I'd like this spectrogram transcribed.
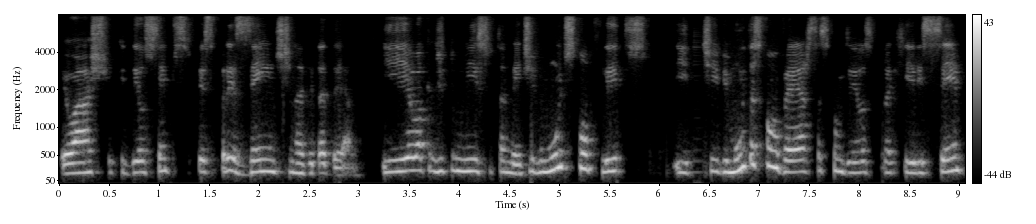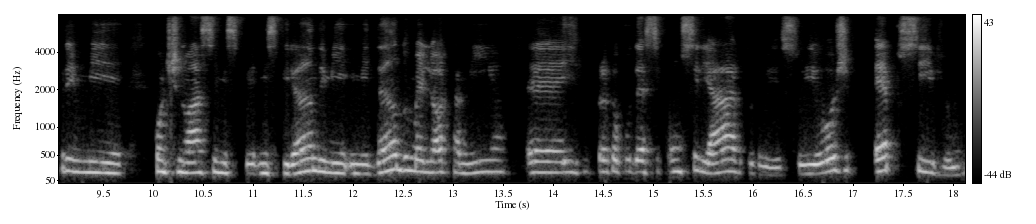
Eu acho que Deus sempre se fez presente na vida dela. E eu acredito nisso também. Tive muitos conflitos e tive muitas conversas com Deus para que Ele sempre me continuasse me inspirando e me, e me dando o melhor caminho é, e para que eu pudesse conciliar tudo isso. E hoje é possível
